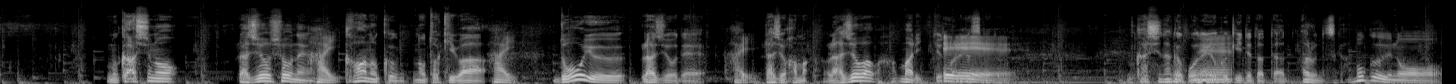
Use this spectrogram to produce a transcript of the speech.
ー昔のラジオ少年、はい。川野くんの時ははい。どういうラジオではい。ラジオはまラジオはまりっていうのはあれですけど、え昔なんかこういうのよく聞いてたってああるんですか？ー僕の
